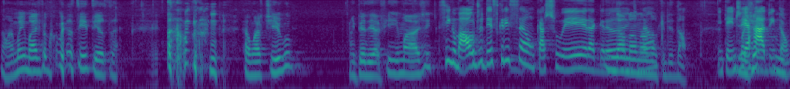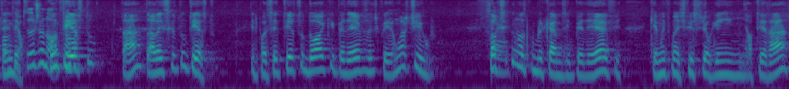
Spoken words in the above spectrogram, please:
Não é uma imagem para converter em texto, né? é um artigo em PDF e imagem. Sim, uma audiodescrição, cachoeira, grande. Não, não, não, não, querido, não. Entendi Mas errado, então. Entendeu. Vamos tudo de novo. Um texto, tá? Está lá escrito um texto. Ele pode ser texto, doc, PDF, é um artigo. Só que se nós publicarmos em PDF, que é muito mais difícil de alguém alterar,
